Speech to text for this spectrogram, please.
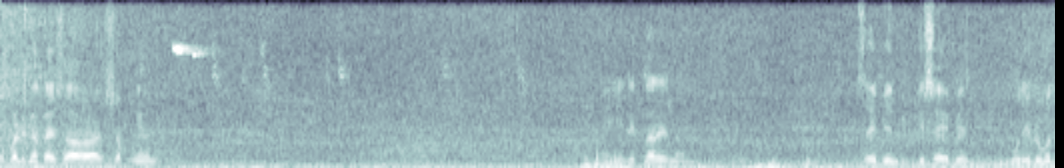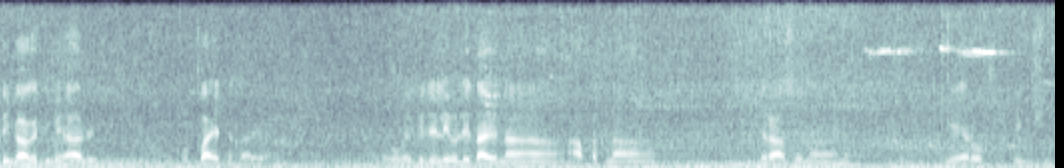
Pabalik na tayo sa shop ngayon. Mainit na rin. Ah. 7.57. Buti dumating kagad yung may-ari. Pagbayad na tayo. So, may binili ulit tayo na apat na piraso na ano, yero pension.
